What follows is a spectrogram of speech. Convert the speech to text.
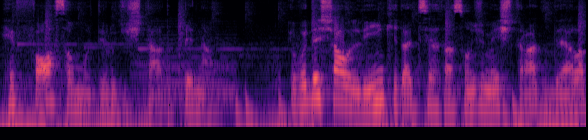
reforça o modelo de estado penal. Eu vou deixar o link da dissertação de mestrado dela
